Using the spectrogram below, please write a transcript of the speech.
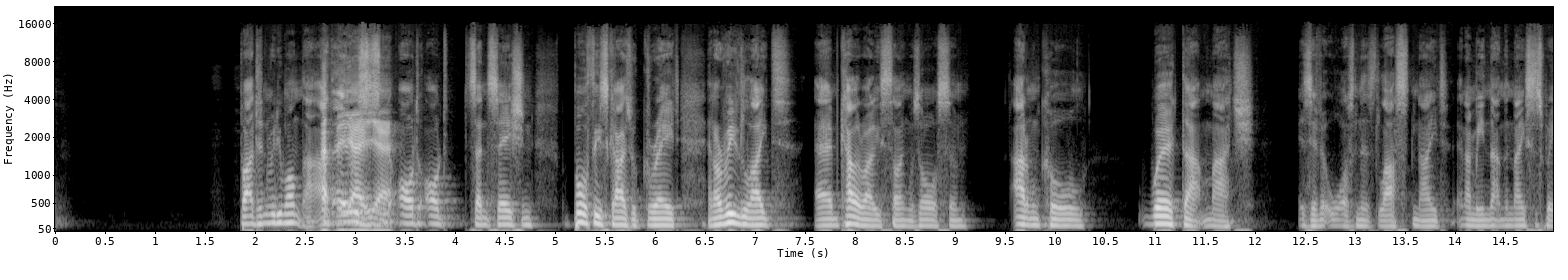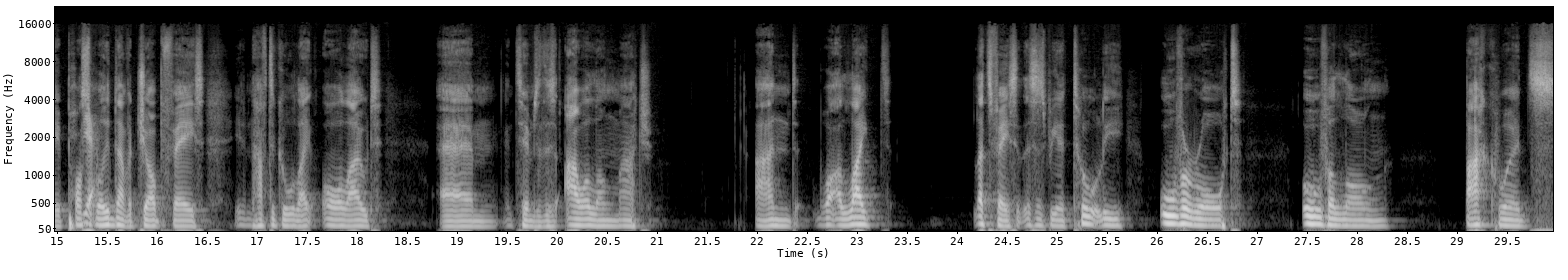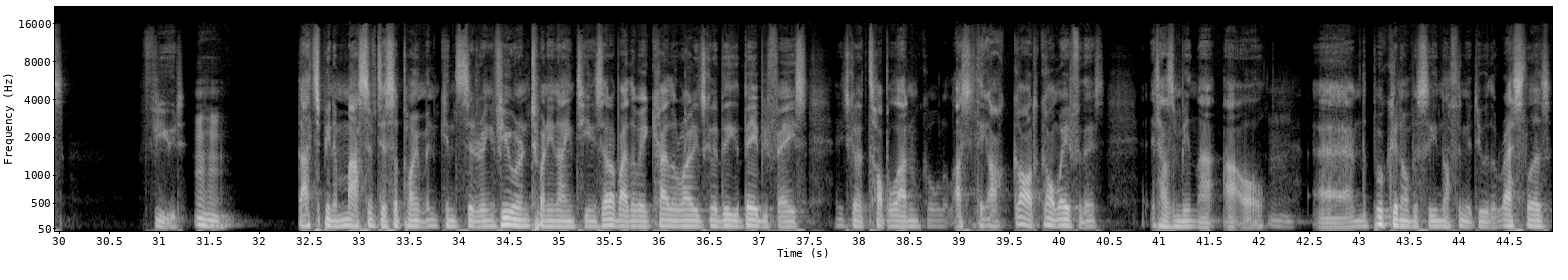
But I didn't really want that. It Yeah, was just yeah. an odd, odd sensation. Both these guys were great, and I really liked um, Kyle O'Reilly's selling was awesome. Adam Cole worked that match as if it wasn't his last night, and I mean that in the nicest way possible. Yeah. He didn't have a job face. He didn't have to go like all out um, in terms of this hour long match. And what I liked, let's face it, this has been a totally overwrought, overlong, backwards feud. Mm-hmm. That's been a massive disappointment considering if you were in 2019, you said, oh, by the way, Kyle O'Reilly's going to be the baby face and he's going to topple Adam Cole at last. You think, oh, God, can't wait for this. It hasn't been that at all. Um, the booking, obviously, nothing to do with the wrestlers.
